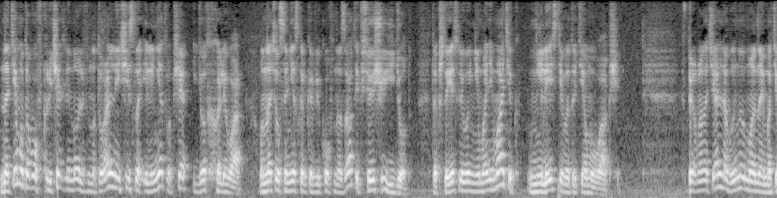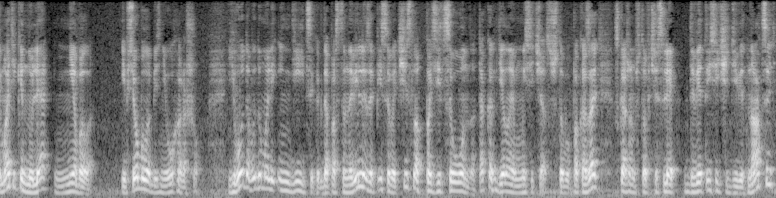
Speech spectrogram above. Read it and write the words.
На тему того, включать ли ноль в натуральные числа или нет, вообще идет холивар. Он начался несколько веков назад и все еще идет. Так что если вы не математик, не лезьте в эту тему вообще. В первоначально выдуманной математике нуля не было. И все было без него хорошо. Его выдумали индийцы, когда постановили записывать числа позиционно, так как делаем мы сейчас, чтобы показать, скажем, что в числе 2019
